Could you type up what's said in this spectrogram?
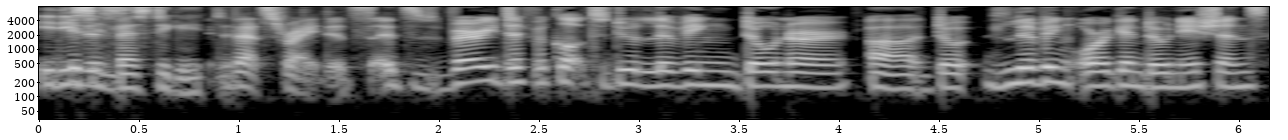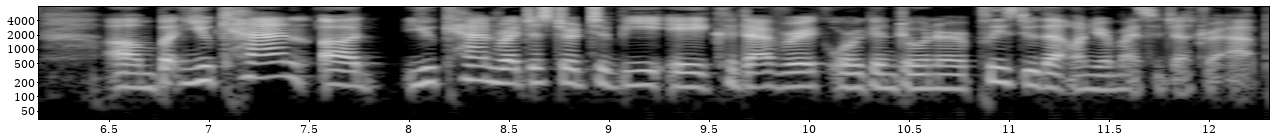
It is It is- investigated. That's right. It's it's very difficult to do living donor, uh, do, living organ donations, um, but you can uh, you can register to be a cadaveric organ donor. Please do that on your MySejahtera app.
